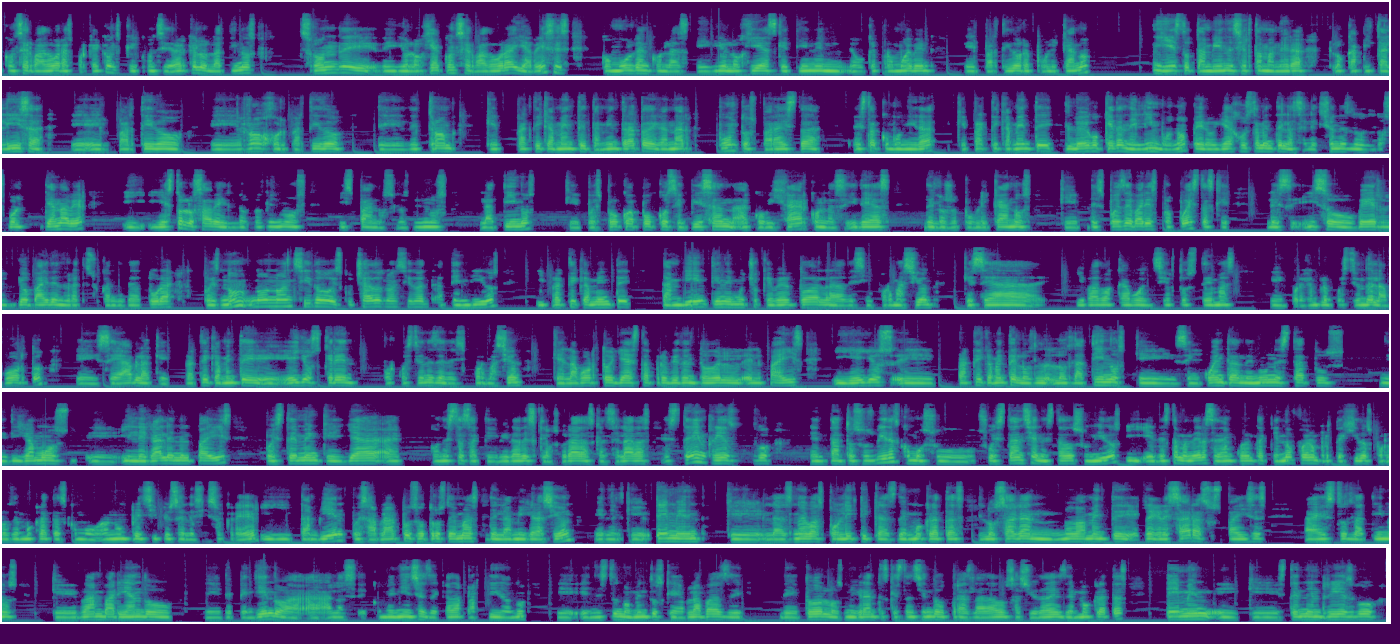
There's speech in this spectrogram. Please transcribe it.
conservadoras, porque hay que considerar que los latinos son de, ideología conservadora y a veces comulgan con las ideologías que tienen o que promueven el Partido Republicano. Y esto también en cierta manera lo capitaliza eh, el Partido Rojo, el Partido de Trump, que prácticamente también trata de ganar puntos para esta, esta comunidad que prácticamente luego queda en el limbo, ¿no? Pero ya justamente las elecciones los, voltean a ver y, esto lo saben los, mismos hispanos, los mismos latinos, que pues poco a poco se empiezan a cobijar con las ideas de los republicanos que después de varias propuestas que les hizo ver Joe Biden durante su candidatura, pues no, no, no han sido escuchados, no han sido atendidos y prácticamente también tiene mucho que ver toda la desinformación que se ha llevado a cabo en ciertos temas, eh, por ejemplo, en cuestión del aborto, eh, se habla que prácticamente eh, ellos creen por cuestiones de desinformación que el aborto ya está prohibido en todo el, país y ellos prácticamente los, los, latinos que se encuentran en un estatus digamos ilegal en el país pues temen que ya con estas actividades clausuradas, canceladas, esté en riesgo en tanto sus vidas como su, estancia en Estados Unidos y de esta manera se dan cuenta que no fueron protegidos por los demócratas como en un principio se les hizo creer y también pues hablar pues otros temas de la migración en el que temen que las nuevas políticas demócratas los hagan nuevamente regresar a sus países a estos latinos que van variando eh, dependiendo a, las conveniencias de cada partido, ¿no? Eh, en estos momentos que hablabas de de todos los migrantes que están siendo trasladados a ciudades demócratas, temen eh, que estén en riesgo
